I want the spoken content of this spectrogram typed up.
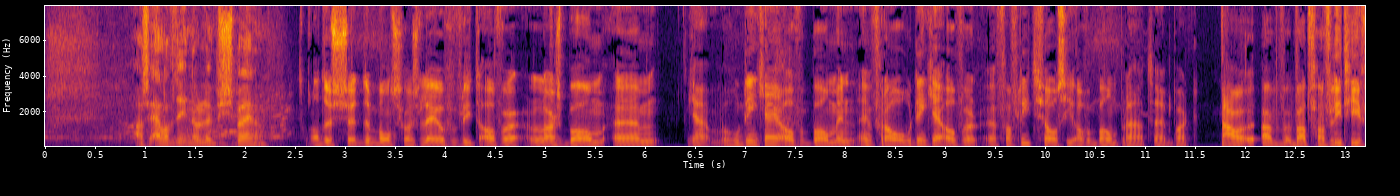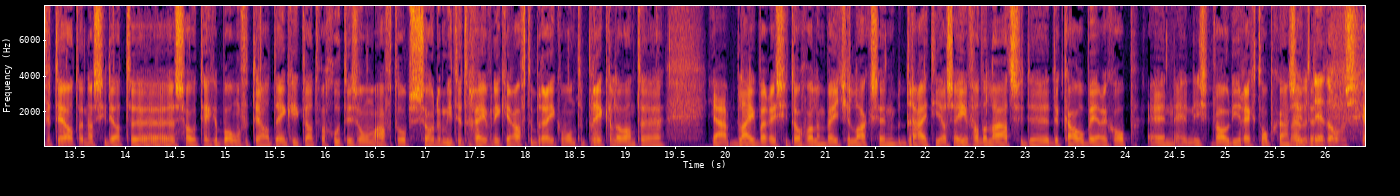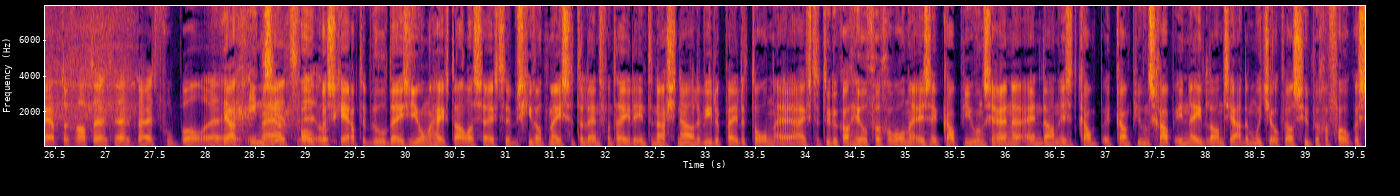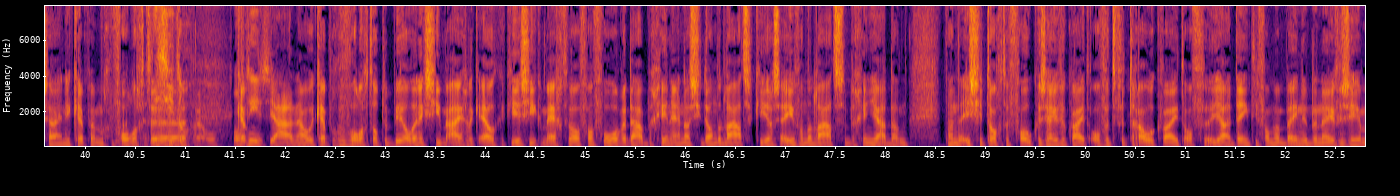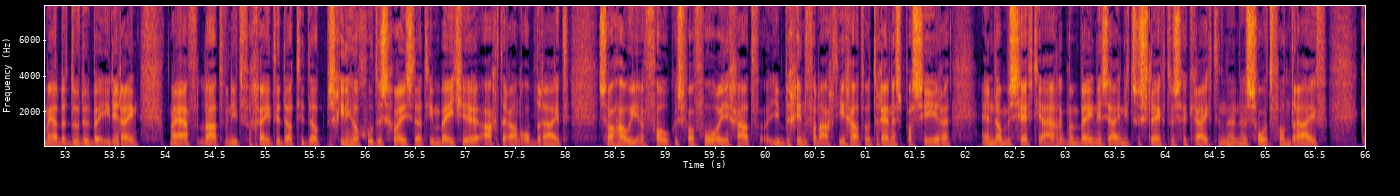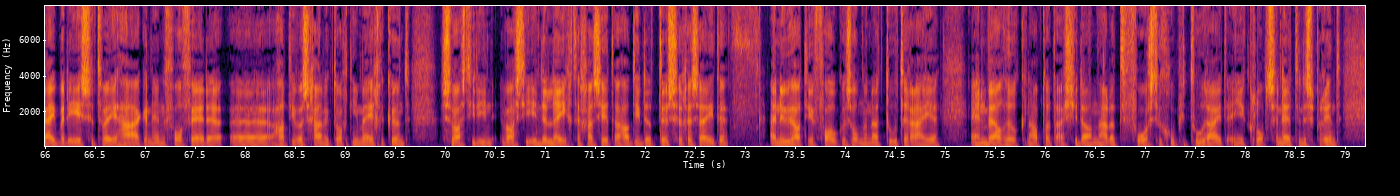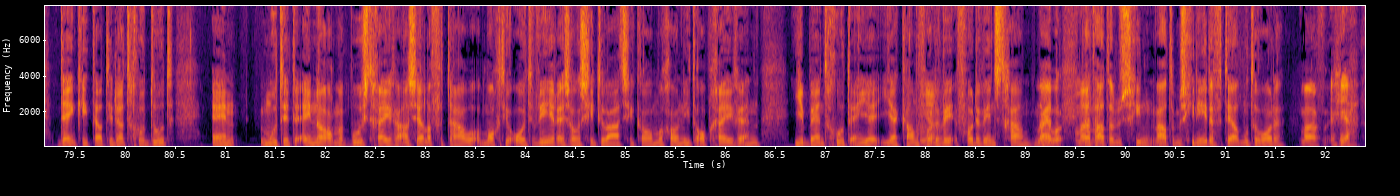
als elfde in de Olympische Spelen. Al dus eh, de bondscoach Leo Vervliet over Lars Boom. Um, ja, hoe denk jij over Boom en, en vooral hoe denk jij over uh, Van Vliet zoals hij over Boom praat, uh, Bart? Nou, eh, wat Van Vliet hier vertelt... en als hij dat uh, zo tegen Boom vertelt... denk ik dat het wel goed is om hem af en toe op zijn sodomieten te geven... en een keer af te breken om hem te prikkelen. Want uh, ja, blijkbaar is hij toch wel een beetje laks... en draait hij als een van de laatste de, de Kouberg op... en, en is, wou die rechtop gaan We zitten. We hebben het net over scherpte gehad bij het voetbal. Uh, ja, inzet. Nou ja, focus, scherpte. Ik bedoel, deze jongen heeft alles. Hij heeft misschien wat het meeste talent van het hele internationale wielerpeloton. hij heeft natuurlijk al heel veel gewonnen. Is een kampioensrenner. En dan is het kamp kampioenschap in Nederland. Ja, dan moet je ook wel super gefocust zijn. Ik heb hem gevolgd. Dat is hij toch wel? Niet? Ja, nou, ik heb hem gevolgd op de beeld. En ik zie hem eigenlijk elke keer zie ik hem echt wel van voren daar beginnen. En als hij dan de laatste keer als een van de laatste begint... ja, dan, dan is hij toch de focus even kwijt. Of het vertrouwen kwijt. Of ja, denkt hij van mijn benen doen evenzeer. Maar ja, dat doet het bij iedereen. Maar ja, laten we niet vergeten dat hij dat misschien heel goed is geweest. Dat hij een beetje achteraan opdraait. Zo hou je een focus van voren. Je, gaat, je begint van achter, je gaat wat renners passeren. En dan beseft hij eigenlijk, mijn benen zijn niet zo slecht. Dus hij krijgt een, een soort van drive. Kijk, bij de eerste twee Haken en Valverde uh, had hij waarschijnlijk toch niet meegekund. Dus was hij, in, was hij in de leegte gaan zitten. Had hij daartussen gezeten. En nu had hij een focus om er naartoe te rijden. En wel heel knap dat als je dan naar het voorste groepje toe rijdt... en je klopt ze net in de sprint, denk ik dat hij dat goed doet. En moet dit een enorme boost geven aan zelfvertrouwen. Mocht hij ooit weer in zo'n situatie komen, gewoon niet opgeven. En je bent goed en je, je kan ja. voor, de, voor de winst gaan. Maar, maar, maar dat had er, misschien, had er misschien eerder verteld moeten worden. Maar ja,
